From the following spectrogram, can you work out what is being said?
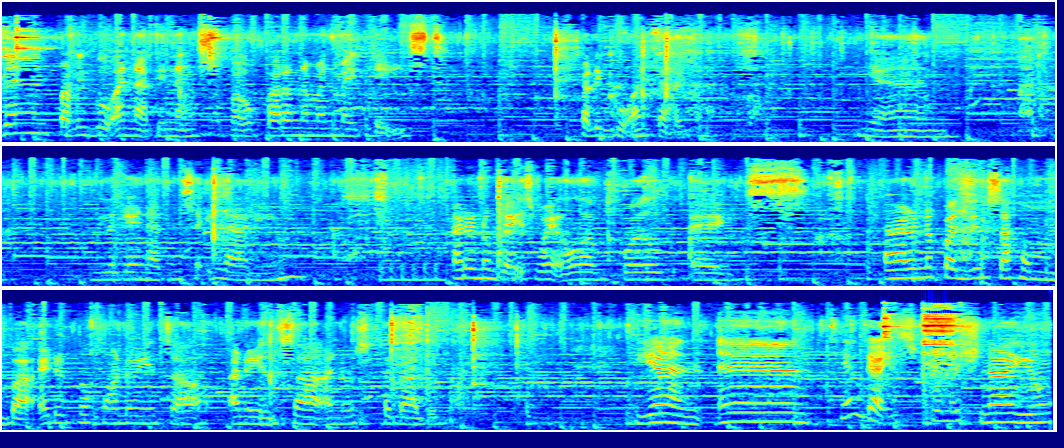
Then, paliguan natin ng sabaw para naman may taste. Paliguan talaga. Yan. Ilagay natin sa ilalim. I don't know guys why I love boiled eggs. I don't know pag yun sa humba. I don't know kung ano yun sa, ano yun sa, ano, sa Tagalog. Yan. And, yan guys. Finish na yung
